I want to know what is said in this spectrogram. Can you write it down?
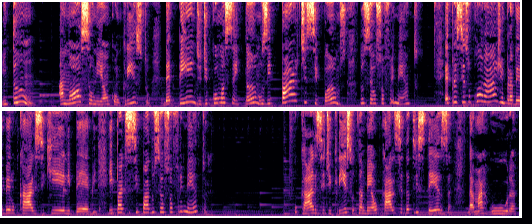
Então, a nossa união com Cristo depende de como aceitamos e participamos do seu sofrimento. É preciso coragem para beber o cálice que ele bebe e participar do seu sofrimento. O cálice de Cristo também é o cálice da tristeza, da amargura,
